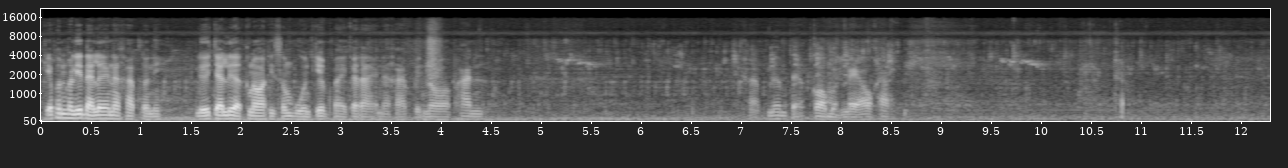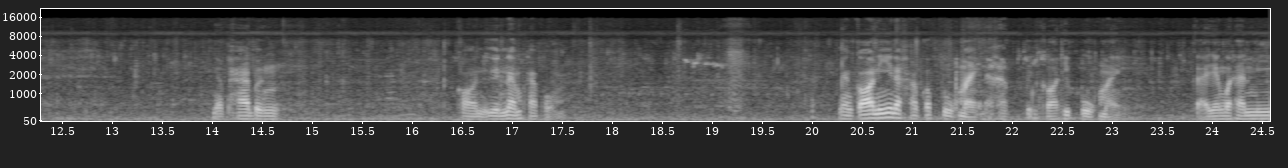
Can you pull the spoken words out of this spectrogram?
เก็บผลผลิตได้เลยนะครับ ตัวนี้ หรือจะเลือกนอที่สมบูรณ์เก็บไว้ก็ได้นะครับ เป็นนอพันธุ์ครับ เริ่มแตกกอหมดแล้วครับเดี๋ยวพาเบิงก่อนอื่นนํครับผมอย่างกอนี้นะครับก็ปลูกใหม่นะครับ เป็นกอที่ปลูกใหม่แต่ยังบ่ทันมี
